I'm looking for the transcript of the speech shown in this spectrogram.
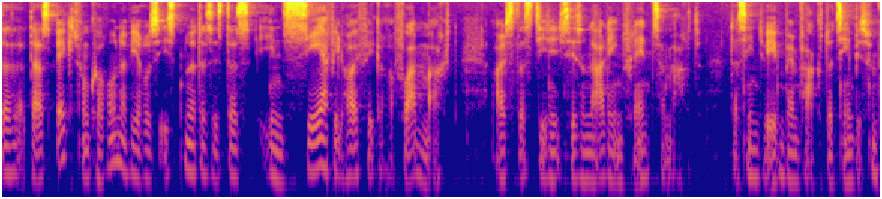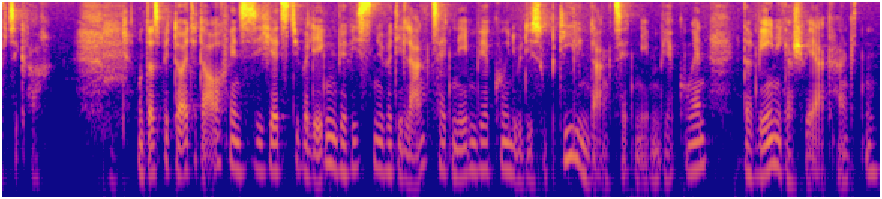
Der, Aspekt vom Coronavirus ist nur, dass es das in sehr viel häufigerer Form macht, als das die saisonale Influenza macht. Da sind wir eben beim Faktor 10 bis 50-fach. Und das bedeutet auch, wenn Sie sich jetzt überlegen, wir wissen über die Langzeitnebenwirkungen, über die subtilen Langzeitnebenwirkungen der weniger schwer Erkrankten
